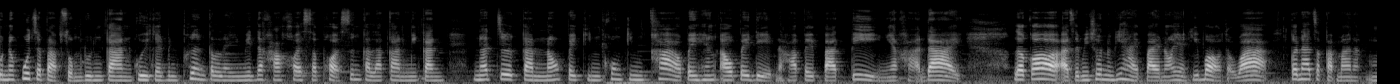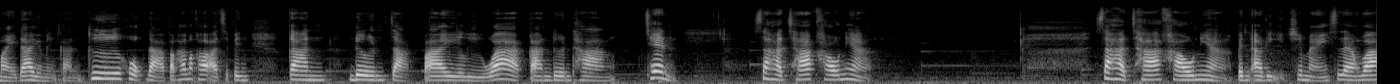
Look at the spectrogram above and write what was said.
คุณทั้งคู่จะปรับสมดุลกันคุยกันเป็นเพื่อนกันอะไรมิตรนะคะ คอยซัพพอร์ตซึ่งกันและกัน มีการนัดเจอกันเนาะ ไปกินคงกินข้าว ไปแฮงเอาท์ไปเดทนะคะ ไปปาร์ตี้อย่างเงี้ยค่ะ ได้ แล้วก็อาจจะมีช่วงหนึ่งที่หายไปเนาะ อย่างที่บอกแต่ว่าก็น่าจะกลับมาใหม่ได้อยู่เหมือนกัน คือ 6 ดาบประคับประเขาอาจจะเป็นการเดินจากไปหรือว่าการเดินทาง เช่น สหัชชาเขาเนี่ยสหัชชาเขาเนี่ยเป็นอริใช่ไหม แสดงว่า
